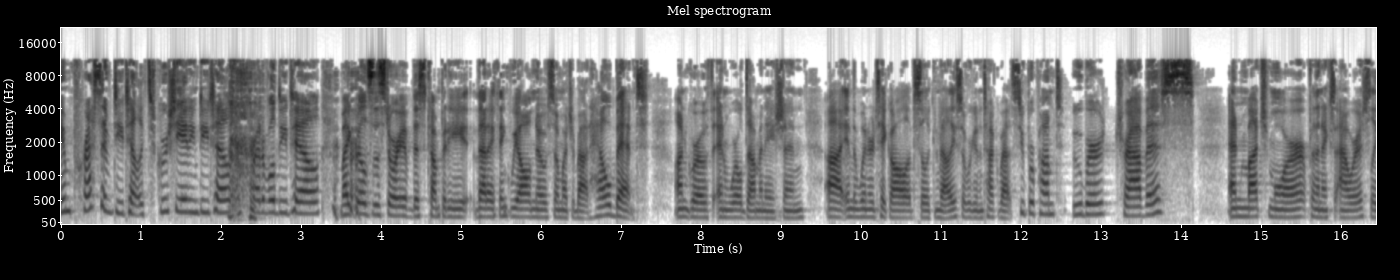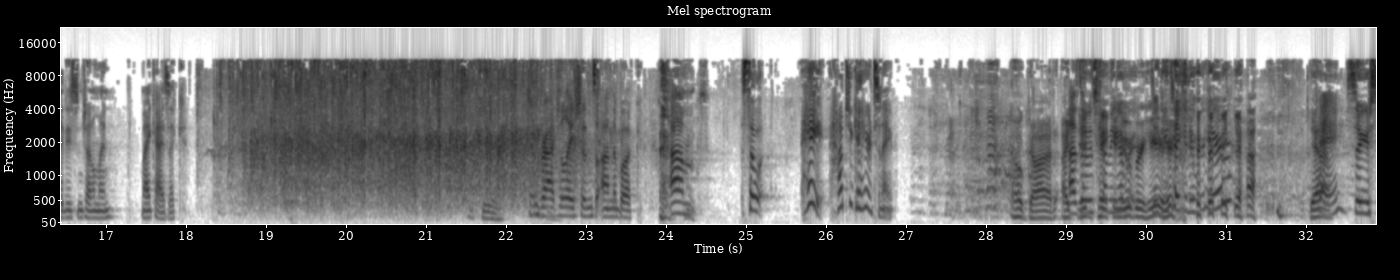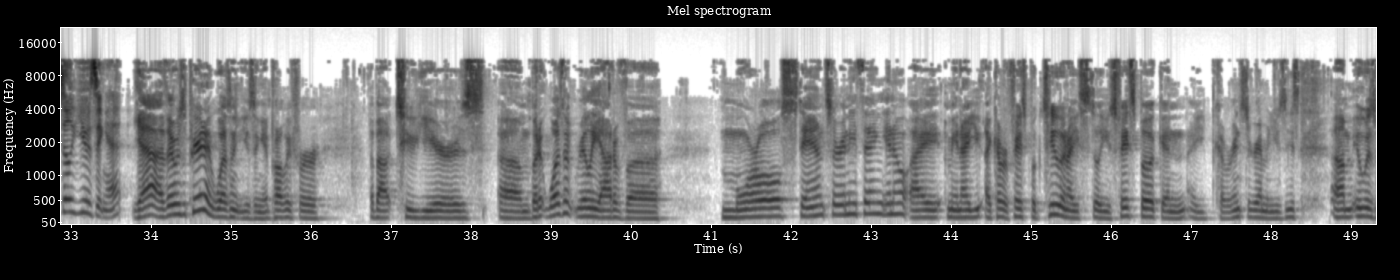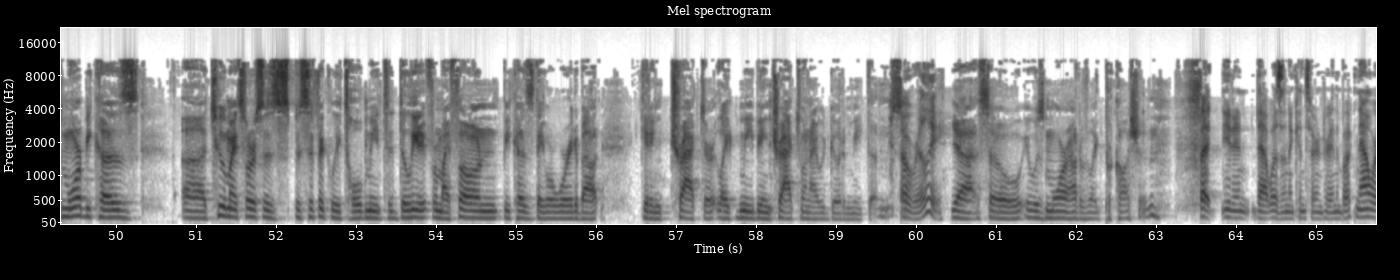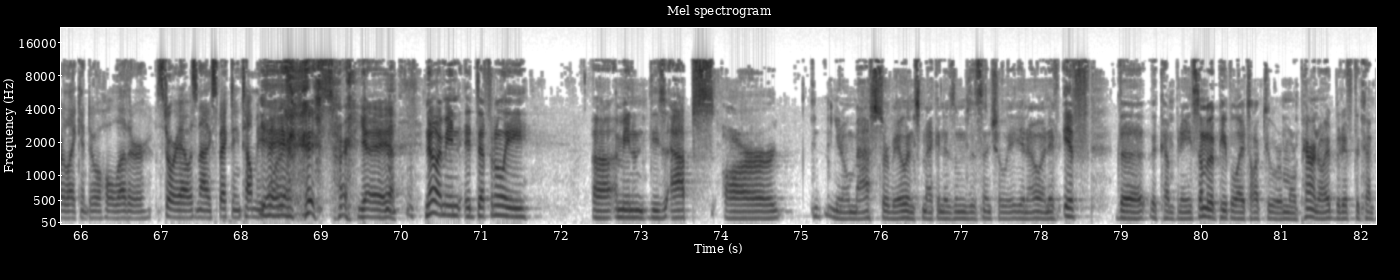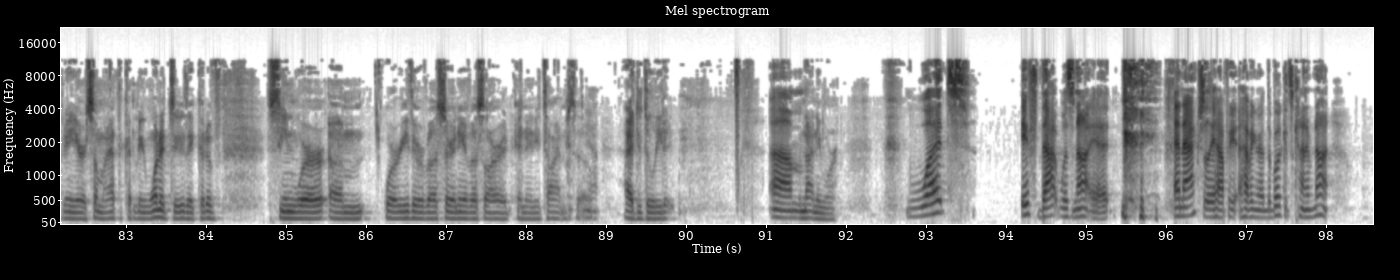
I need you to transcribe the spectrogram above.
impressive detail, excruciating detail, incredible detail. Mike builds the story of this company that I think we all know so much about, hell bent on growth and world domination uh, in the winner take all of Silicon Valley. So we're going to talk about Super Pumped, Uber, Travis, and much more for the next hours. Ladies and gentlemen, Mike Isaac. Thank you. Congratulations on the book. Um, so, hey, how'd you get here tonight? Oh God, I As did was take an over- Uber here. Did you take an Uber here? yeah. Yeah. Okay, so you're still using it. Yeah, there was a period I wasn't using it, probably for about two years, um, but it wasn't really out of a moral stance or anything. You know, I, I mean, I, I cover Facebook too, and I still use Facebook, and I cover Instagram and use these. Um, it was more because uh, two of my sources specifically told me to delete it from my phone because they were worried about getting tracked or like me being tracked when I would go to meet them. So, Oh, really? yeah, so it was more out of like precaution. But you didn't. That wasn't a concern during the book. Now we're like into a whole other story I was not expecting. Tell me more. Yeah, yeah. Sorry. Yeah, yeah, yeah. no, I mean, it definitely, uh, I mean, these apps are, you know, mass surveillance mechanisms essentially, you know, and if, if the, the company, some of the people I talked to are more paranoid, but if the company or someone at the company wanted to, they could have seen where, um, where either of us or any of us are at, at any time. So Yeah. I had to delete it. Um, Not anymore. what if that was not it? and actually, having, having read the book, it's kind of not.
